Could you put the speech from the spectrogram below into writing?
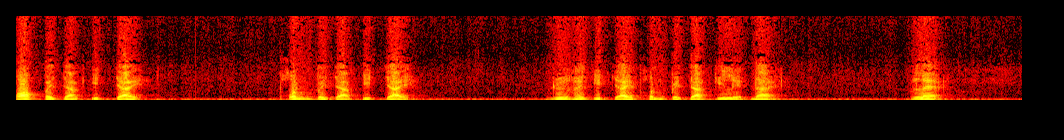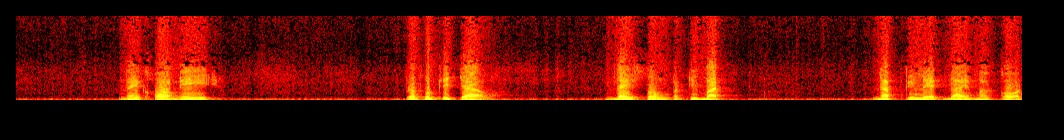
ออกไปจากจิตใจ พ้นไปจากจิตใจ หรือให้จิตใจพ้นไปจากกิเลสได้ และในข้อนี้ พระพุทธเจ้าได้ทรงปฏิบัติ ดับกิเลสได้มาก่อน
